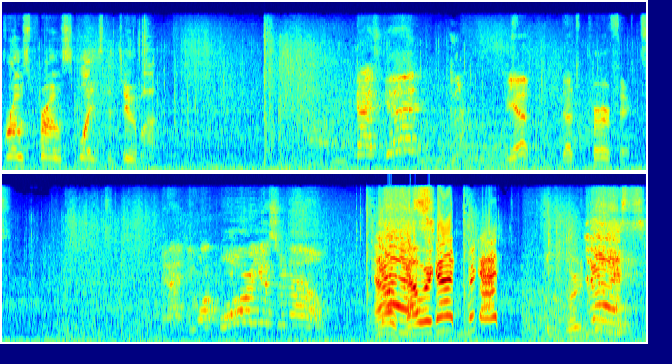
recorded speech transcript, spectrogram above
Bros Bros plays the tuba. You guys good? Yep, that's perfect. Yeah, you want more? Yes or no? No, no, we're good, we're good! We're Yes!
